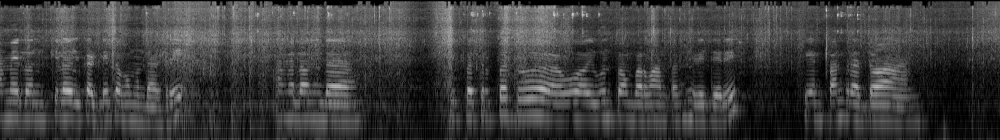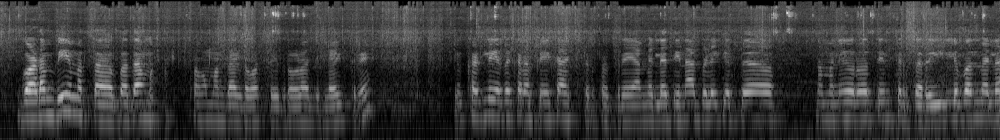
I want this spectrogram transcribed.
ಆಮೇಲೆ ಒಂದು ಕಿಲೋ ಇಲ್ಲಿ ಕಡ್ಲೆ ತೊಗೊಂಬಂದಾಳ್ರಿ. ಆಮೇಲೆ ಒಂದು ಇಪ್ಪತ್ತು ರೂಪಾಯ್ದು ಇವನ್ ತೊಗೊಂಬರ್ವ ಅಂತಂದು ಹೇಳಿದ್ದೆ ರೀ ಏನಪ್ಪ ಅಂದ್ರೆ ಅದು ಗೋಡಂಬಿ ಮತ್ತು ಬಾದಾಮ ತೊಗೊಂಬಂದಾಳ್ರಿ ಒಟ್ಟು ಇದ್ರೊಳಗೆ ಐತ್ರಿ ಇವು ಕಡ್ಲೆ ಎದಕ್ಕಾರ ಬೇಕಾಗ್ತಿರ್ತೈತೆ ರೀ ಆಮೇಲೆ ದಿನ ಬೆಳಿಗ್ಗೆದ್ದು ನಮ್ಮ ಮನೆಯವರು ತಿಂತಿರ್ತಾರೆ. ಇಲ್ಲಿ ಬಂದಮೇಲೆ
